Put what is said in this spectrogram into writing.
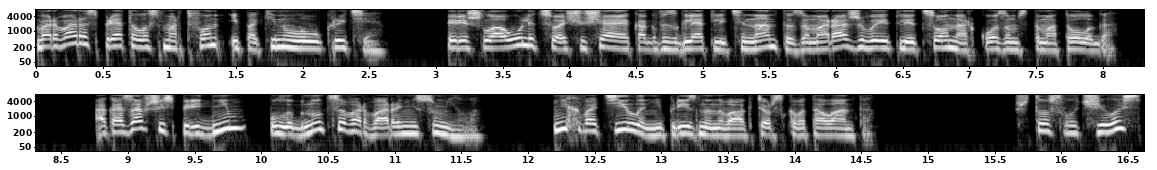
Варвара спрятала смартфон и покинула укрытие. Перешла улицу, ощущая, как взгляд лейтенанта замораживает лицо наркозом стоматолога. Оказавшись перед ним, улыбнуться Варвара не сумела. Не хватило непризнанного актерского таланта. «Что случилось?»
